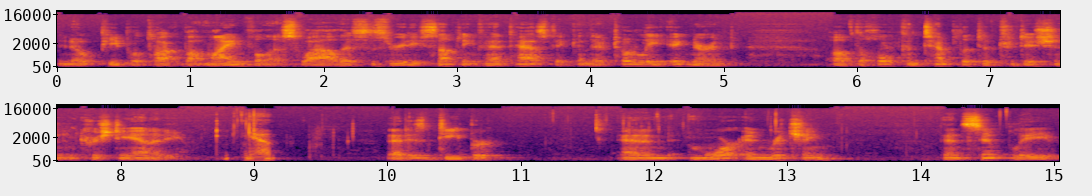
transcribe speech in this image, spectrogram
You know, people talk about mindfulness. Wow, this is really something fantastic, and they're totally ignorant of the whole contemplative tradition in Christianity. Yep. That is deeper and more enriching than simply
